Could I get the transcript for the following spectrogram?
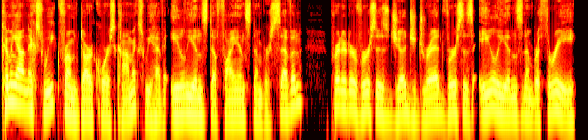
Coming out next week from Dark Horse Comics, we have Aliens Defiance number seven, Predator versus Judge Dredd versus Aliens number three.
